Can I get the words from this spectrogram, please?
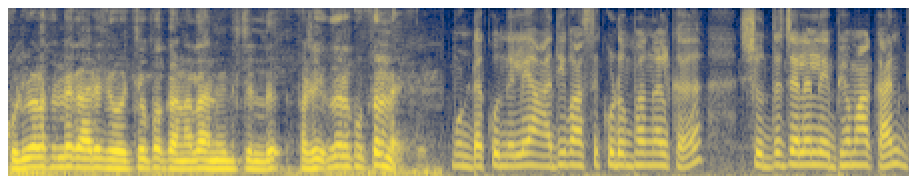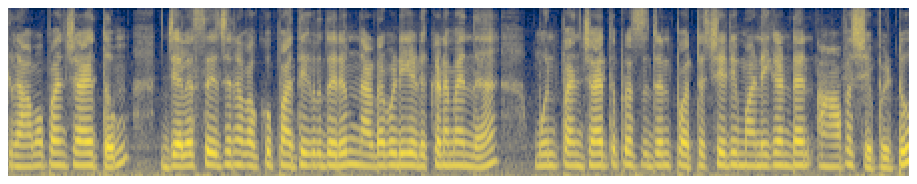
കുടിവെള്ളത്തിന്റെ കാര്യം ചോദിച്ചപ്പോൾ കിണർ അനുവദിച്ചിട്ടുണ്ട് പക്ഷേ ഇതുവരെ കുത്തണ്ടേ മുണ്ടക്കുന്നിലെ ആദിവാസി കുടുംബങ്ങൾക്ക് ശുദ്ധജലം ലഭ്യമാക്കാൻ ഗ്രാമപഞ്ചായത്തും ജലസേചന വകുപ്പ് അധികൃതരും നടപടിയെടുക്കണമെന്ന് മുൻ പഞ്ചായത്ത് പ്രസിഡന്റ് പൊറ്റശ്ശേരി മണികണ്ഠൻ ആവശ്യപ്പെട്ടു.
